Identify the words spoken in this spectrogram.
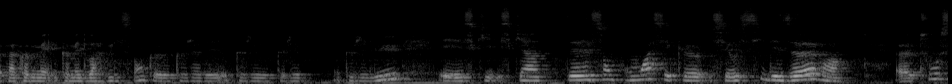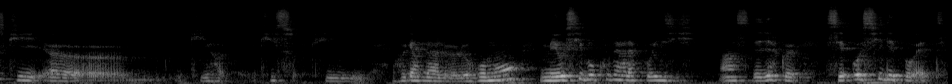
enfin, comme, comme Édouard Glissant, que, j'ai, que, j'ai, lu. Et ce qui, ce qui est intéressant pour moi, c'est que c'est aussi des œuvres tout ce qui, euh, qui, qui, qui, regarde vers le, roman, mais aussi beaucoup vers la poésie. Hein. C'est-à-dire que c'est aussi des poètes.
